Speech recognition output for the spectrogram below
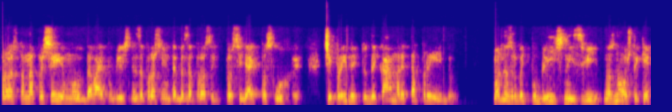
Просто напиши йому, давай публічне запрошення, тебе запросить, посидять, послухають. Чи прийдуть туди камери, та прийдуть. Можна зробити публічний звіт. Ну знову ж таки,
